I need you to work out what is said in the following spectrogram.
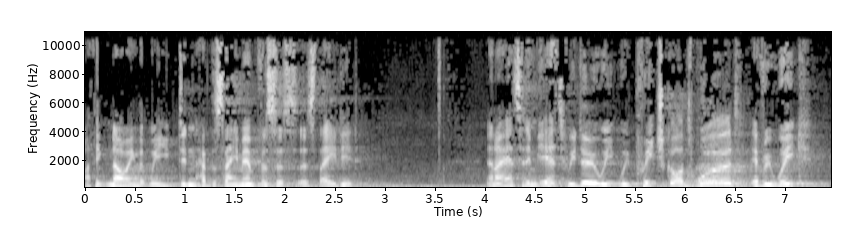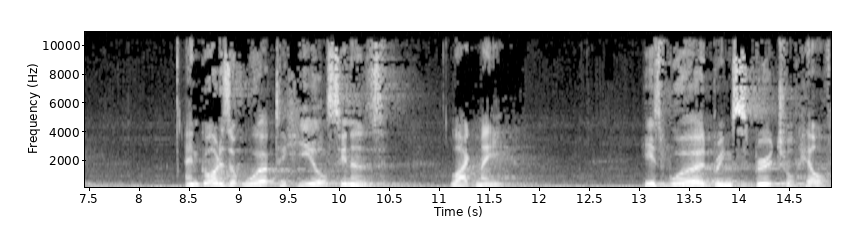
I think knowing that we didn't have the same emphasis as they did. And I answered him, Yes, we do. We, we preach God's word every week, and God is at work to heal sinners like me. His word brings spiritual health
